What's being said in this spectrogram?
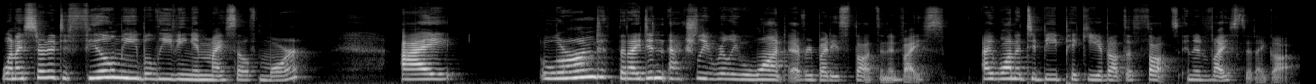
when I started to feel me believing in myself more, I learned that I didn't actually really want everybody's thoughts and advice. I wanted to be picky about the thoughts and advice that I got.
